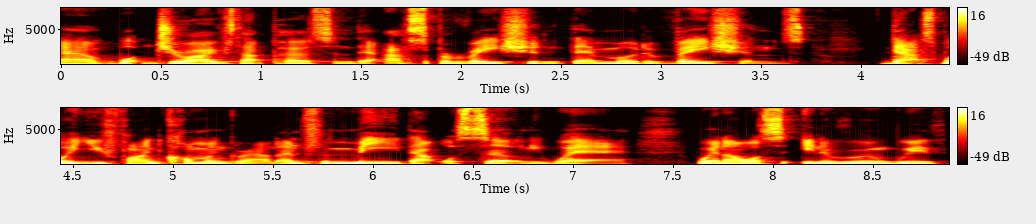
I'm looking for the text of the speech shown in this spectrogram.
um, what drives that person, their aspiration, their motivations, that's where you find common ground. And for me, that was certainly where when I was in a room with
